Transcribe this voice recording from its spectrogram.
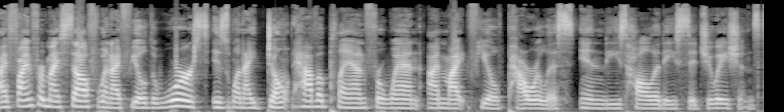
I find for myself when I feel the worst is when I don't have a plan for when I might feel powerless in these holiday situations.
